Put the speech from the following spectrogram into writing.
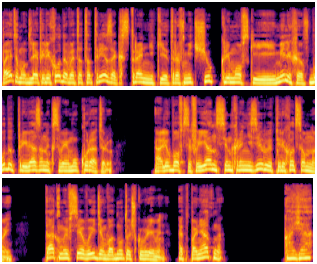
Поэтому для перехода в этот отрезок странники Трофмичук, Климовский и Мелехов будут привязаны к своему куратору. А Любовцев и Ян синхронизируют переход со мной. Так мы все выйдем в одну точку времени. Это понятно? А я?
